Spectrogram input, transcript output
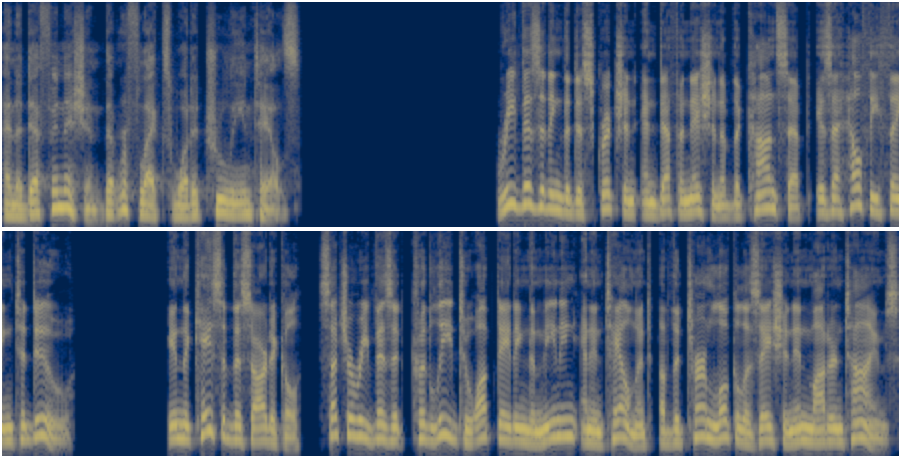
and a definition that reflects what it truly entails. Revisiting the description and definition of the concept is a healthy thing to do. In the case of this article, such a revisit could lead to updating the meaning and entailment of the term localization in modern times.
